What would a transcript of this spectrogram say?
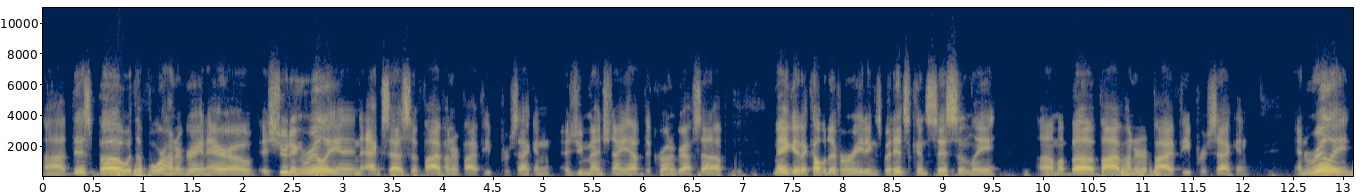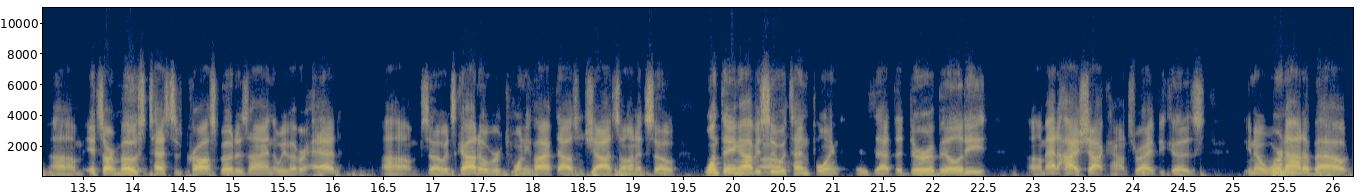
Uh, this bow with a 400 grain arrow is shooting really in excess of 505 feet per second. As you mentioned, now you have the chronograph set up, make it a couple different readings, but it's consistently um, above 505 feet per second. And really, um, it's our most tested crossbow design that we've ever had. Um, so it's got over 25,000 shots on it. So one thing, obviously, wow. with TenPoint is that the durability um, at high shot counts, right? Because you know we're not about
